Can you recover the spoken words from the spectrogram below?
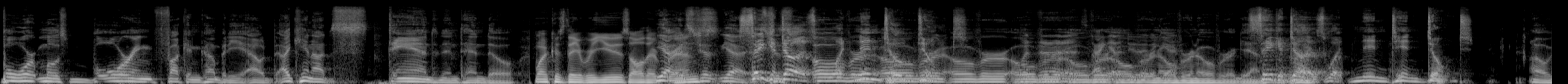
bore most boring fucking company out. I cannot stand Nintendo. Why? Because they reuse all their Yeah, brands. it's just yeah. it's Sega just does what over and Nintendo over and don't. over, over, no, no, no, I over, gotta over, and over and over again. Sega does what Nintendo don't. Oh,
